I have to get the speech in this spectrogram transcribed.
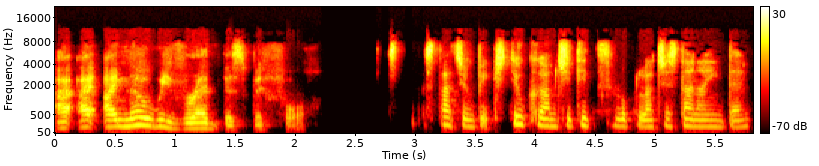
I, I, I know we've read this before, Stați un pic, știu că am citit lucrul acesta înainte,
